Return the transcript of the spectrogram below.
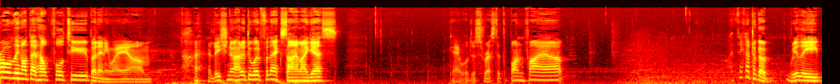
Probably not that helpful to you, but anyway, um, at least you know how to do it for the next time, I guess. Okay, we'll just rest at the bonfire. I think I took a really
